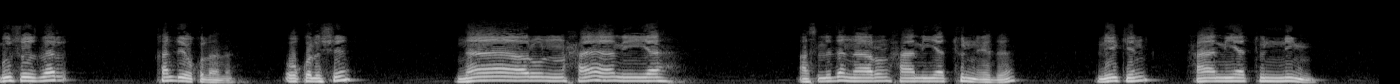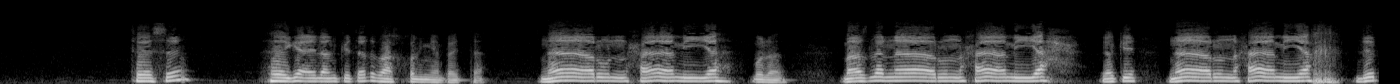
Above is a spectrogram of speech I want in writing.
Bu so'zlar qanday o'qiladi? O'qilishi narun hamiya aslida narun hamiyatun edi. Lekin hamiyatunning tsi hga aylanib ketadi vaqf qilingan paytda. Narun hamiyah bo'ladi. Ba'zilar narun hamiyah yoki narun hamiyah deb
